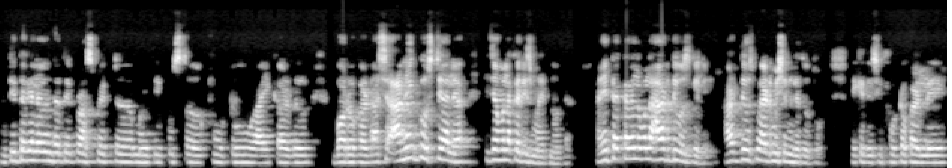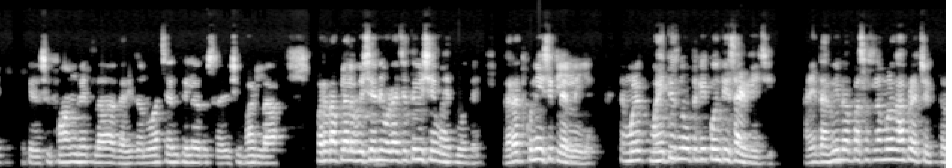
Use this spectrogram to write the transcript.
तिथं गेल्यानंतर ते प्रॉस्पेक्ट माहिती पुस्तक photo I card borrow card अशा अनेक गोष्टी आल्या की ज्या मला कधीच माहीत नव्हत्या. आणि त्या करायला मला आठ दिवस गेले. आठ दिवस मी ऍडमिशन घेत होतो. एके दिवशी फोटो काढले एके दिवशी फॉर्म घेतला घरी जाऊन वाचन केलं दुसऱ्या दिवशी भरला. परत आपल्याला विषय निवडायचे ते विषय माहीत नव्हते. घरात कोणीही शिकलेलं नाहीये. त्यामुळे माहितीच नव्हतं की कोणती साईड घ्यायची. आणि दहावी नापास असल्यामुळे घाबरायचो एकतर.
